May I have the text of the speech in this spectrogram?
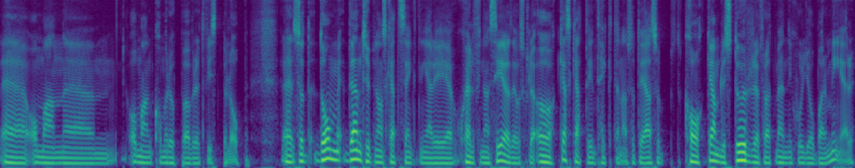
eh, om, man, eh, om man kommer upp över ett visst belopp. Eh, så de, den typen av skattesänkningar är självfinansierade och skulle öka skatteintäkterna så att det, alltså, kakan blir större för att människor jobbar mer.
